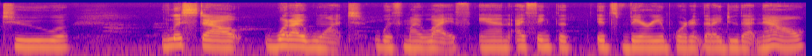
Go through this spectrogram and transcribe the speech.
to list out what I want with my life, and I think that it's very important that I do that now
